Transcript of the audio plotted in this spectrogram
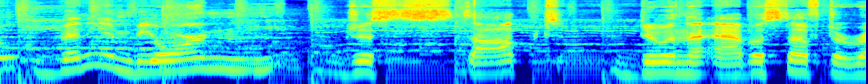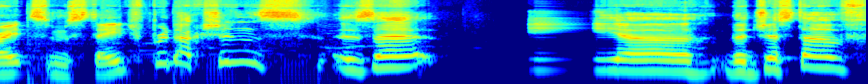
So Benny and Bjorn just stopped doing the ABBA stuff to write some stage productions. Is that the uh, the gist of?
